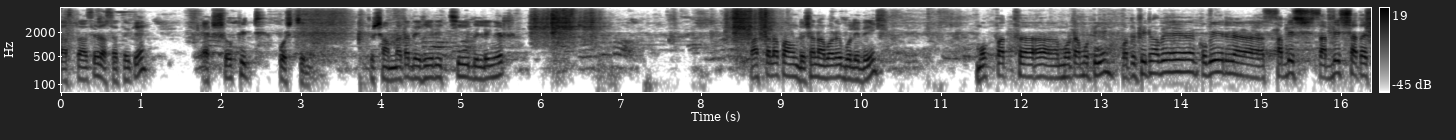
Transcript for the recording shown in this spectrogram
রাস্তা আছে রাস্তা থেকে একশো ফিট পশ্চিমে। তো সামনাটা দেখিয়ে দিচ্ছি বিল্ডিংয়ের। পাঁচতলা ফাউন্ডেশন আবারও বলে দিই। আহ, মোটামুটি কত ফিট হবে কবির? ছাব্বিশ ছাব্বিশ সাতাশ।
